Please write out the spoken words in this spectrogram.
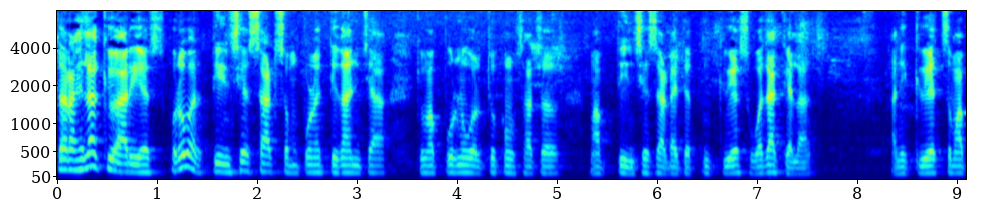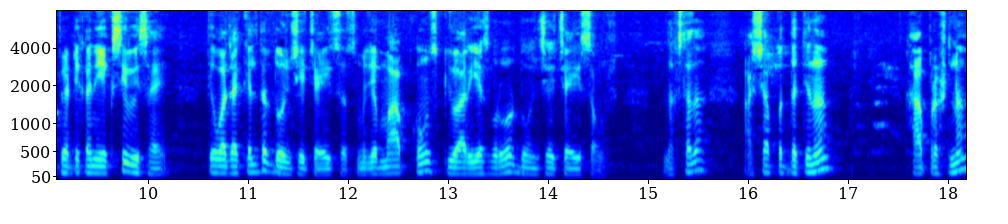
तर राहिला क्यू आर एस बरोबर? तीनशे साठ संपूर्ण तिघांच्या किंवा पूर्ण वर्तुळकंसाचं माप तीनशे साठ आहे त्यातून क्यू एस वजा केला. आणि क्यू एसचं माप या ठिकाणी एकशे वीस आहे ते वजा केलं तर दोनशे चाळीसच. म्हणजे माप कंस क्यू आर एस बरोबर दोनशे चाळीस अंश. लक्षात आलं? अशा पद्धतीनं हा प्रश्न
